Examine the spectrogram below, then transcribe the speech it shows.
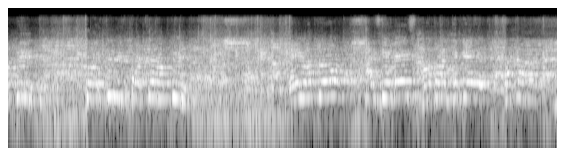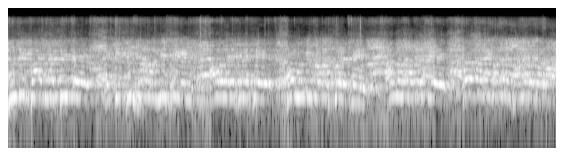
আপনি পঁয়ত্রিশ পার্সেন্ট আপনি এইমাত্র আইসিএমএস মাতাল থেকে ঢাকা মুজিবাই নদীতে একটি বিশাল মিছিল আমাদের এখানে এসে সংহতি প্রকাশ করেছে আমরা তাদেরকে সরকারি ঘটনা সামনে জানাই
